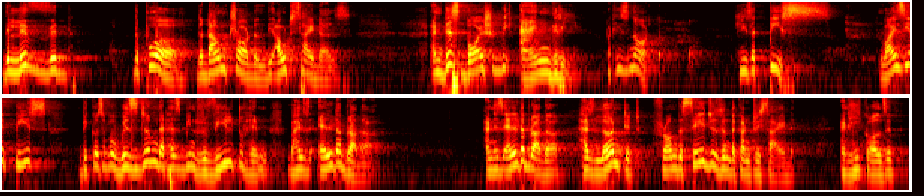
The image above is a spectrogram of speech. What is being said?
They live with the poor, the downtrodden, the outsiders. And this boy should be angry, but he's not. He's at peace. Why is he at peace? Because of a wisdom that has been revealed to him by his elder brother. And his elder brother has learnt it from the sages in the countryside, and he calls it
